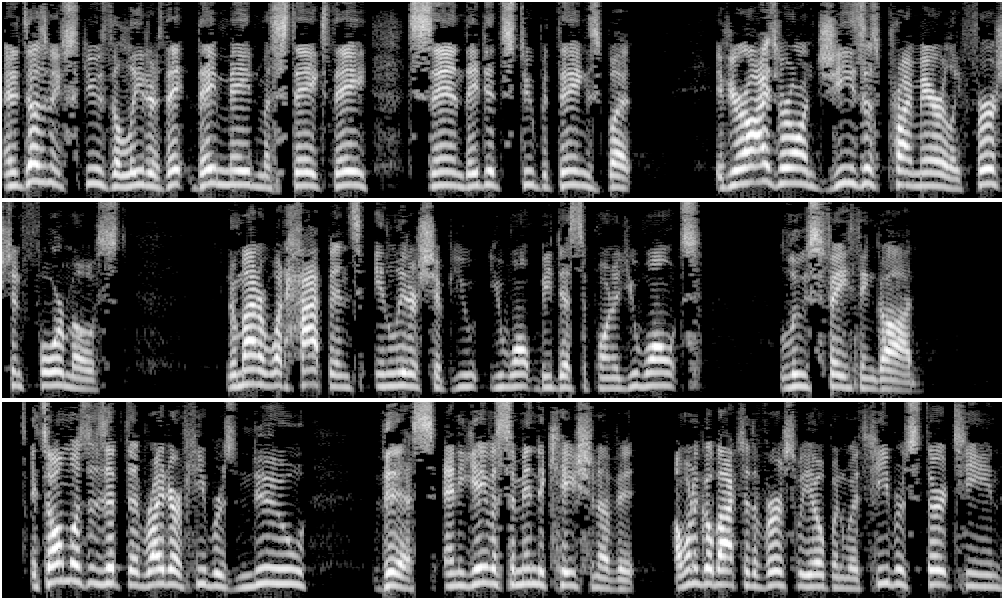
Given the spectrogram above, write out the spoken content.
And it doesn't excuse the leaders. They, they made mistakes. They sinned. They did stupid things. But if your eyes are on Jesus primarily, first and foremost, no matter what happens in leadership, you, you won't be disappointed. You won't lose faith in God. It's almost as if the writer of Hebrews knew this and he gave us some indication of it. I want to go back to the verse we opened with Hebrews 13,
